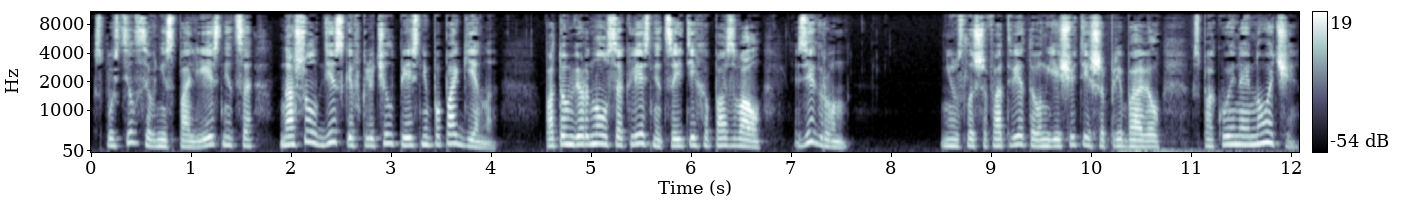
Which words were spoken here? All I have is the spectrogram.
спустился вниз по лестнице, нашел диск и включил песню Папагена — Потом вернулся к лестнице и тихо позвал «Зигрун». Не услышав ответа, он еще тише прибавил «Спокойной ночи».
